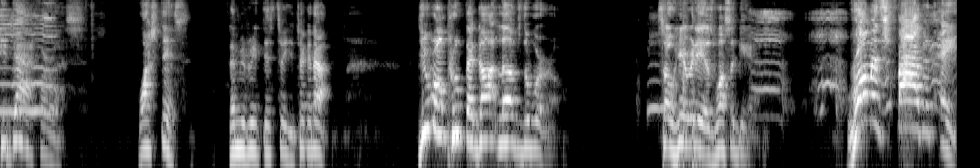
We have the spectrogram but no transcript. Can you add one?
he died for us. Watch this. Let me read this to you. Check it out. You want proof that God loves the world. So here it is once again. Romans 5 and 8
